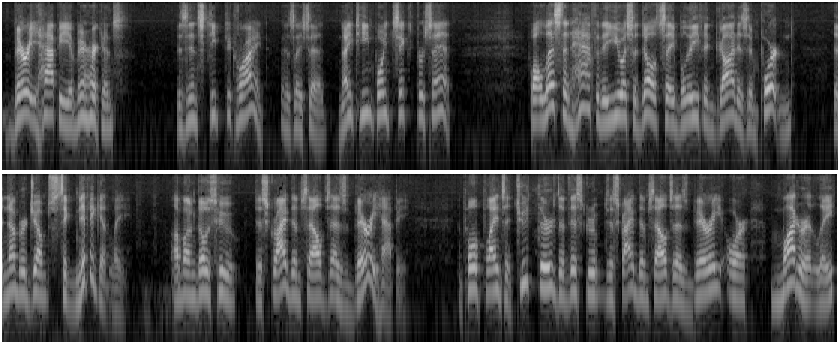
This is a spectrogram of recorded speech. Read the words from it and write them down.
very happy Americans is in steep decline, as I said, 19.6%. While less than half of the U.S. adults say belief in God is important, the number jumps significantly among those who describe themselves as very happy. The poll finds that two-thirds of this group describe themselves as very or moderately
